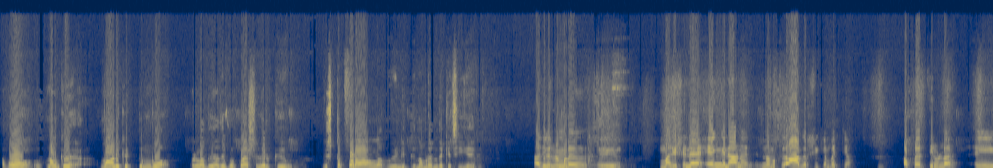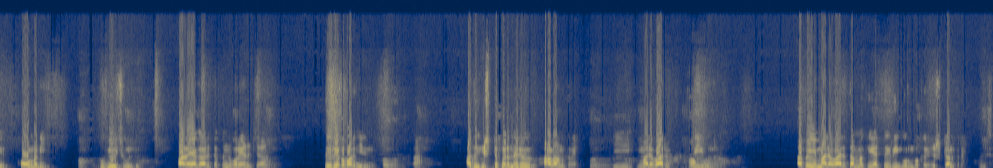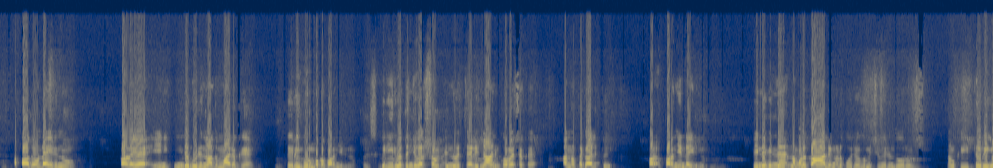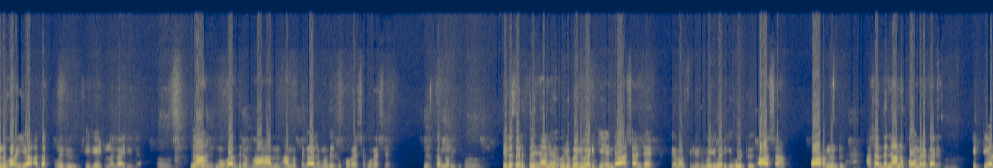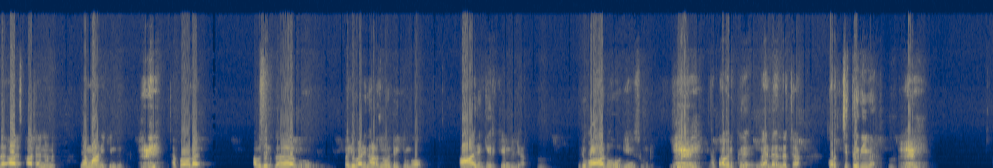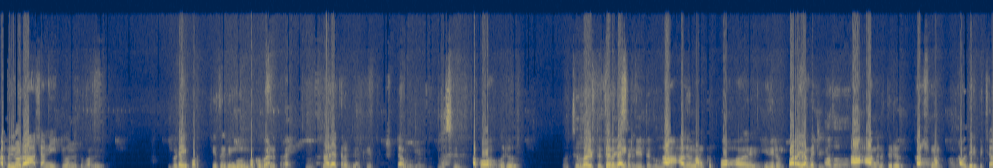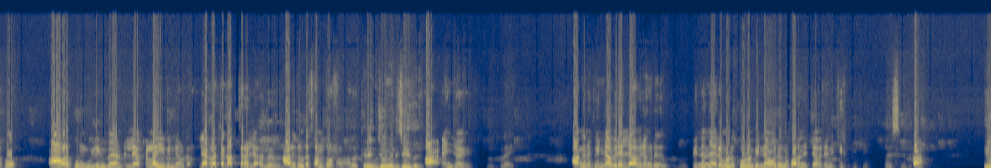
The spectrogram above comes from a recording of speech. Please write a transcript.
അപ്പോ നമുക്ക് മാണി കിട്ടുമ്പോ ഉള്ളത് അതിപ്പോ പ്രേക്ഷകർക്ക് ഇഷ്ടപ്പെടാനുള്ള വേണ്ടിയിട്ട് നമ്മൾ എന്തൊക്കെ ചെയ്യാറ് അതിൽ നമ്മൾ മനുഷ്യനെ എങ്ങനെയാണ് നമുക്ക് ആകർഷിക്കാൻ പറ്റുക അത്തരത്തിലുള്ള ഈ കോമഡി ഉപയോഗിച്ചുകൊണ്ട്. പഴയ കാലത്തൊക്കെ എന്ന് പറയാന്ന് വെച്ചാൽ തെറിയൊക്കെ പറഞ്ഞിരുന്നു. ആ. അത് ഇഷ്ടപ്പെടുന്ന ഒരു ആളാണ് അത്രേ ഈ മലബാർ ദൈവങ്ങൾ അപ്പൊ ഈ മലബാരത്തെ അമ്മയ്ക്ക് ഈ തെറിയും കുറുമ്പൊക്കെ ഇഷ്ടമാണ് അത്രേ അത് അപ്പൊ അതുകൊണ്ടായിരുന്നു പഴയ എനിക്ക് എന്റെ ഗുരുനാഥന്മാരൊക്കെ തെറിയും കുറുമ്പൊക്കെ പറഞ്ഞിരുന്നു. ഒരു ഇരുപത്തഞ്ച് വർഷം എന്ന് വെച്ചാൽ ഞാനും കുറേശ്ശൊക്കെ അന്നത്തെ കാലത്ത് പറഞ്ഞിട്ടുണ്ടായിരുന്നു പിന്നെ പിന്നെ നമ്മൾ കാലങ്ങൾ പുരോഗമിച്ച് വരുംതോറും നമുക്ക് ഈ തെറികൾ പറയുക അത് അത്ര ഒരു ശരിയായിട്ടുള്ള കാര്യമില്ല ഞാൻ മുഖാന്തരം അന്നത്തെ കാലം മുതൽ കുറേശ്ശെ കുറേശ്ശെ നിർത്താൻ തുടങ്ങി. ചില സ്ഥലത്ത് ഞാൻ ഒരു പരിപാടിക്ക് എന്റെ ആശാന്റെ ഓഫിൽ ഒരു പരിപാടിക്ക് പോയിട്ട് ആശ പാടുന്നുണ്ട് ആശാൻ തന്നെയാണ് കോമരക്കാരൻ. കെട്ടിയാട് ആശാനാണ്. ഞാൻ മാണിക്കുന്നുണ്ട് അപ്പോൾ അവിടെ അവധി പരിപാടി നടന്നുകൊണ്ടിരിക്കുമ്പോൾ ആരും ചിരിക്കേണ്ടില്ല. ഒരുപാട് ഓഡിയൻസ് ഉണ്ട്. അപ്പൊ അവർക്ക് വേണ്ടത് എന്താ വെച്ചാൽ കുറച്ച് തെറി വേണം. അപ്പൊ എന്നോട് ആശാൻ നീറ്റ് വന്നിട്ട് പറഞ്ഞു ഇവിടെ കുറച്ച് തെറിയും കുറുമ്പൊക്കെ വേണത്രേ. എന്നാലും അത്ര ഇവർക്ക് അത് അപ്പൊ ഒരു ചെറുതായിട്ട് ചെറുതായിട്ട്. ആ അത് നമുക്കിപ്പോ ഇതിലും പറയാൻ പറ്റില്ല. ആ അങ്ങനത്തെ ഒരു കഷ്ണം അവതരിപ്പിച്ച. അപ്പോ ആർക്കും വിളിയും വേണ്ട ലഹളായി പിന്നെ അവിടെ. ലഹളച്ച അത്രല്ല. ആളുകളുടെ സന്തോഷം. അതൊക്കെ എൻജോയ്മെന്റ് ചെയ്തു. ആ എൻജോയ് ഇതായി. അങ്ങനെ പിന്നെ അവരെല്ലാവരും അങ്ങോട്ട് പിന്നെ നേരം വെളുക്കോളം പിന്നെ ഓരോന്ന് പറഞ്ഞിട്ട് അവരെന്നെ ചിരിപ്പിക്കുക ഈ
